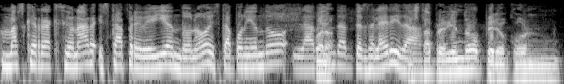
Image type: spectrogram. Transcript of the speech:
más que reaccionar está previendo, ¿no? Está poniendo la venda antes de la herida. Está previendo, pero con,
